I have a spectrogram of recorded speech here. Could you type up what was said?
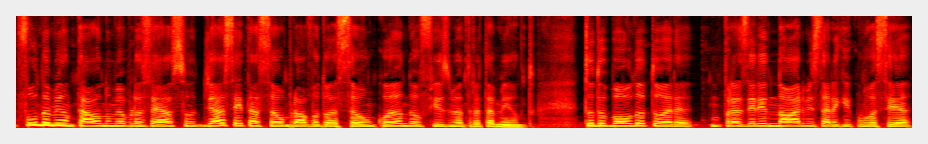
fundamental no meu processo de aceitação para a doação quando eu fiz meu tratamento. Tudo bom, doutora? Um prazer enorme estar aqui com você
